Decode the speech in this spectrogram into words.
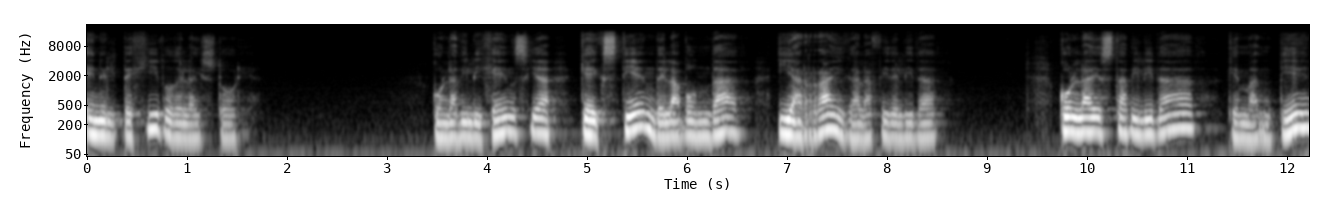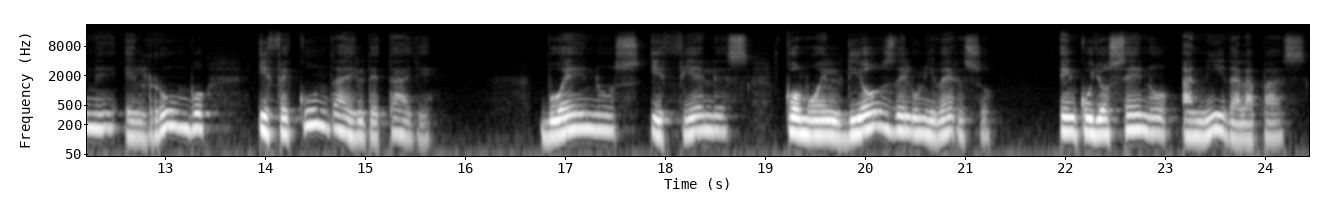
en el tejido de la historia. Con la diligencia que extiende la bondad y arraiga la fidelidad. Con la estabilidad que mantiene el rumbo y fecunda el detalle. Buenos y fieles como el Dios del universo, en cuyo seno anida la paz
